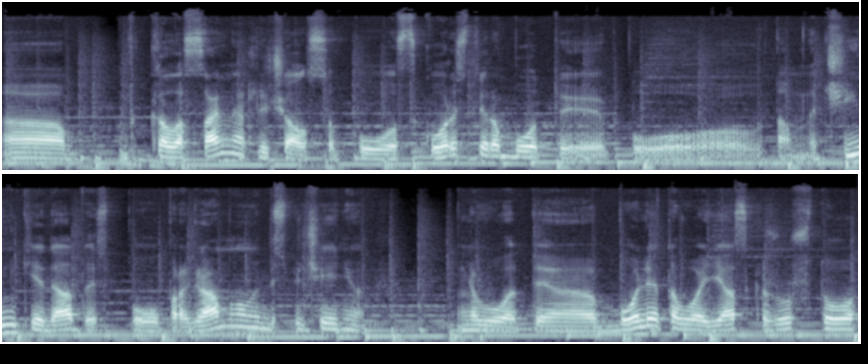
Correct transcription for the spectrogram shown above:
э, колоссально отличался по скорости работы, по там, начинке, да, то есть по программному обеспечению. Вот. Э, более того, я скажу, что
